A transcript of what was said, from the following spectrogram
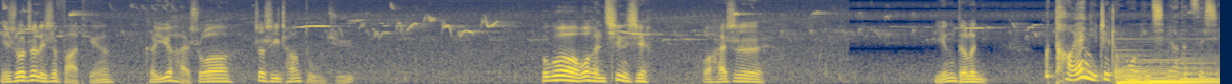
你说这里是法庭，可于海说这是一场赌局。不过我很庆幸，我还是赢得了你。我讨厌你这种莫名其妙的自信。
